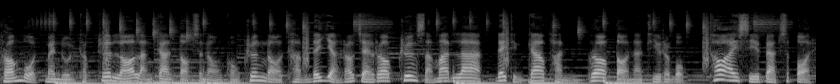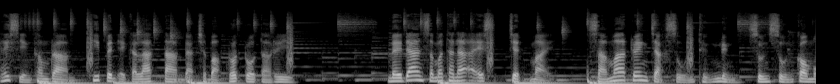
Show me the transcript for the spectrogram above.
พร้อมโหมดแมนนวลขับเคลื่อนล้อหลังการตอบสนองของเครื่องนอทำได้อย่างเร้าใจรอบเครื่องสามารถลากได้ถึง 9,000 รอบต่อนาทีระบบ ท่อไอเสียแบบสปอร์ตให้เสียงคำราม ที่เป็นเอกลักษณ์ตามแบบฉบับรถโรตารีในด้านสมรรถนะ S7 ใหม่ สามารถเร่งจาก 0 ถึง 100 กม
